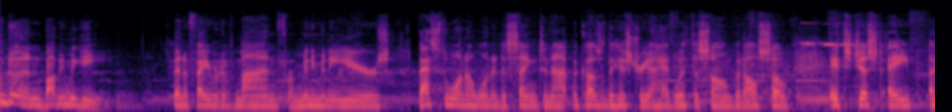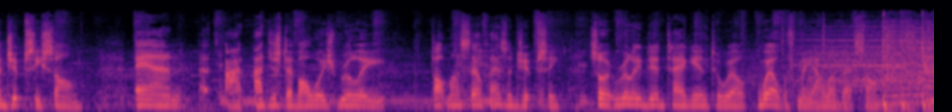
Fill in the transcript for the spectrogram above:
I'm doing Bobby McGee. It's been a favorite of mine for many, many years. That's the one I wanted to sing tonight because of the history I have with the song, but also it's just a, a gypsy song. And I, I just have always really thought myself as a gypsy. So it really did tag into well, well with me. I love that song.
